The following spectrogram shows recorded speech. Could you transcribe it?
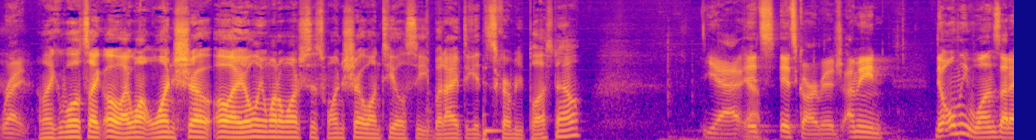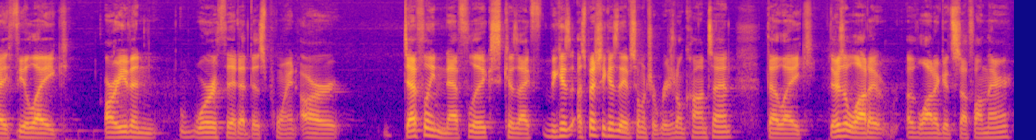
Right. I'm like, well, it's like, oh, I want one show. Oh, I only want to watch this one show on TLC, but I have to get Discovery Plus now. Yeah, it's it's garbage. I mean, the only ones that I feel like are even worth it at this point are definitely Netflix because I because especially because they have so much original content that like there's a lot of a lot of good stuff on there.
